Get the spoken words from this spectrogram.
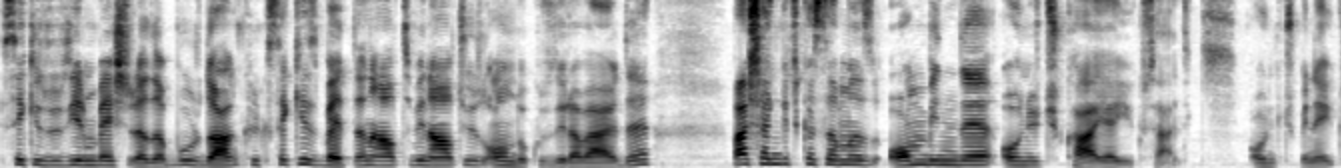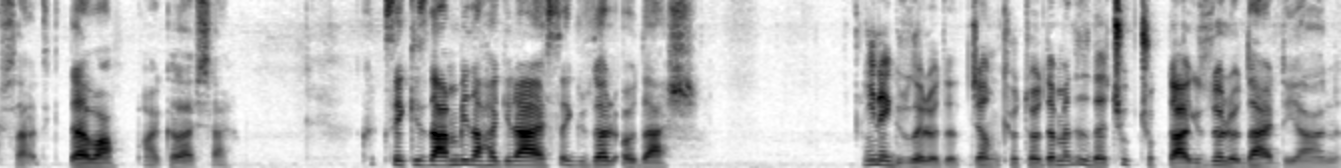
825 lira da buradan 48 betten 6619 lira verdi. Başlangıç kasamız 10.000'de 13K'ya yükseldik. 13.000'e yükseldik. Devam arkadaşlar. 48'den bir daha girerse güzel öder. Yine güzel ödedi canım. Kötü ödemedi de çok çok daha güzel öderdi yani.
